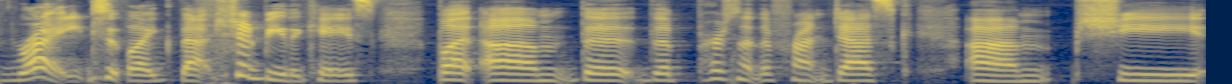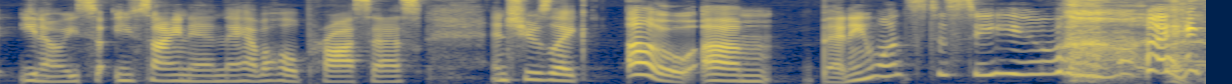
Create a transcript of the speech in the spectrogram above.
right. Like that should be the case. But um, the the person at the front desk, um, she, you know, you, you sign in, they have a whole process, and she was like, "Oh, um, Benny wants to see you." like,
